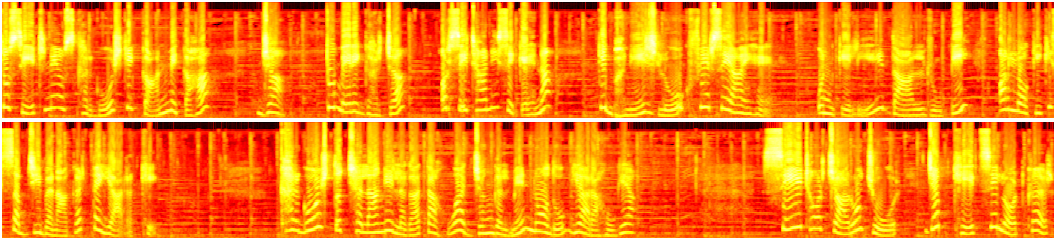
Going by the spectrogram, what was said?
तो सेठ ने उस खरगोश के कान में कहा, जा, तू मेरे घर जा और सेठानी से कहना कि भनेज लोग फिर से आए हैं। उनके लिए दाल, रोटी और लौकी की सब्ज़ी बनाकर तैयार रखे। खरगोश तो छलांगे लगाता हुआ जंगल में नौ दो ग्यारह हो गया। सेठ और चारों चोर जब खेत से लौटकर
